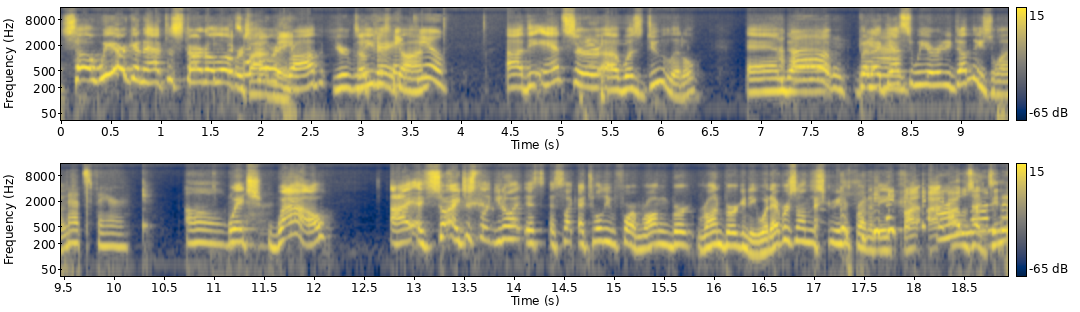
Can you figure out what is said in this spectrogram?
so we are going to have to start all over. fine. Sorry, Me. Rob, your lead okay. is Take gone. two. Uh, the answer uh, was Dolittle, and uh, Oh, but I guess we already done these ones. That's fair. Oh, Which wow. I I- sorry. I just you know what? It's, it's like I told you before. I'm Ron, Bur- Ron Burgundy. Whatever's on the screen in front of me, I, I, I was like, didn't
